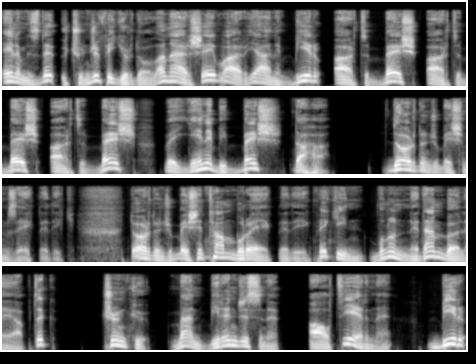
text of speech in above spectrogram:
Elimizde üçüncü figürde olan her şey var. Yani 1 artı 5 artı 5 artı 5 ve yeni bir 5 daha. Dördüncü beşimizi ekledik. Dördüncü beşi tam buraya ekledik. Peki bunu neden böyle yaptık? Çünkü ben birincisini 6 yerine 1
